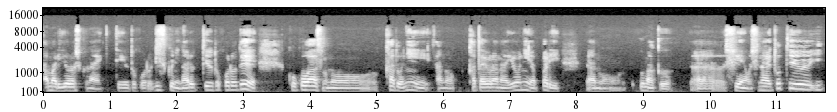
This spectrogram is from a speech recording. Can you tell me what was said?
あまりよろしくないっていうところ、リスクになるっていうところで、ここはその、過度に、あの、偏らないように、やっぱり、あの、うまく、支援をしないとっていうい、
